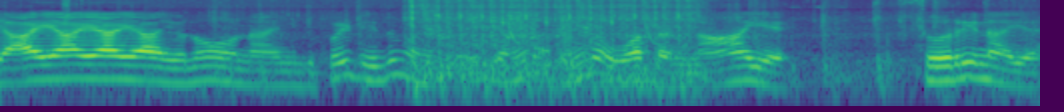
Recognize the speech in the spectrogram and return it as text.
யா யா யா யா யூனோ நான் இன்னைக்கு போயிட்டு இது வாங்கிட்டேன் எங்க எங்க ஓட்டேன் நாயே? சொரி நாயே.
